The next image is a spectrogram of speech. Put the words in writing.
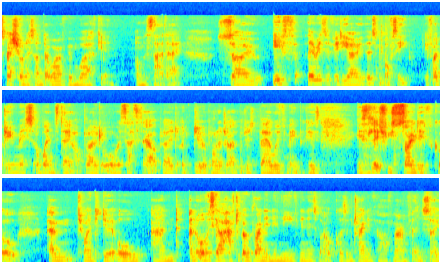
especially on a Sunday where I've been working on the Saturday. So if there is a video that's obviously, if I do miss a Wednesday upload or a Saturday upload, I do apologise, but just bear with me because it's literally so difficult um, trying to do it all. And, and obviously I have to go running in the evening as well because I'm training for half marathon. So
